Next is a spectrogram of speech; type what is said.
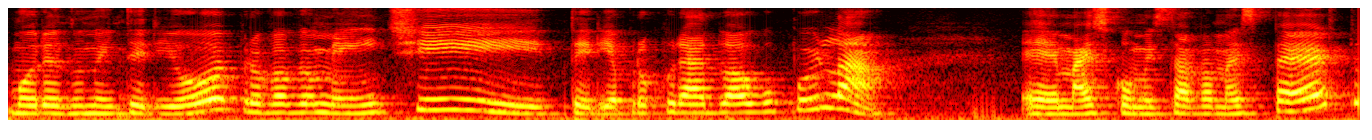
morando no interior, provavelmente teria procurado algo por lá. É, mas como estava mais perto,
